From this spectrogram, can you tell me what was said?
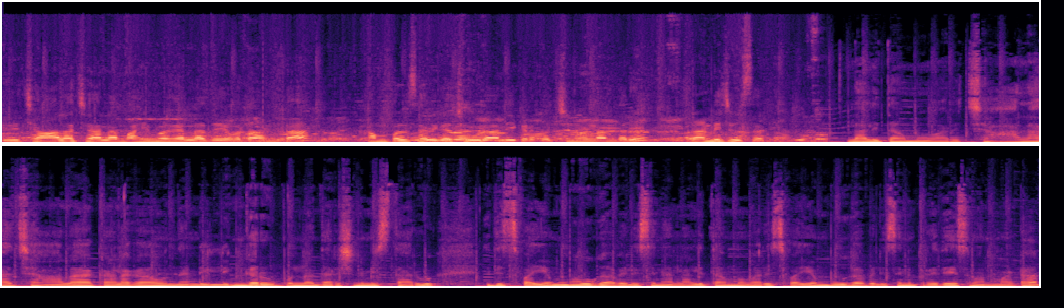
ఇది చాలా చాలా మహిమగల దేవత అంట. కంపల్సరిగా చూడాలి ఇక్కడికి వచ్చిన వాళ్ళందరూ. రండి చూసేద్దాం. లలిత అమ్మవారు చాలా చాలా కళగా ఉందండి. లింగ రూపంలో దర్శనమిస్తారు. ఇది స్వయంభూగా వెలిసిన లలిత అమ్మవారి స్వయంభూగా వెలిసిన ప్రదేశం అనమాట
